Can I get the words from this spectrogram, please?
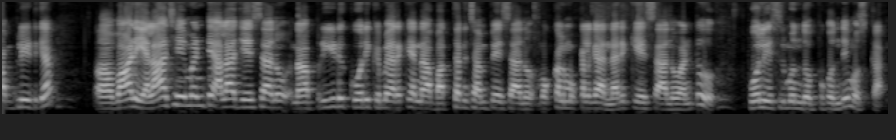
కంప్లీట్గా వాడు ఎలా చేయమంటే అలా చేశాను. నా ప్రియుడి కోరిక మేరకే నా భర్తను చంపేశాను. ముక్కలు ముక్కలుగా నరికేశాను అంటూ పోలీసుల ముందు ఒప్పుకుంది ముస్కాన్.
